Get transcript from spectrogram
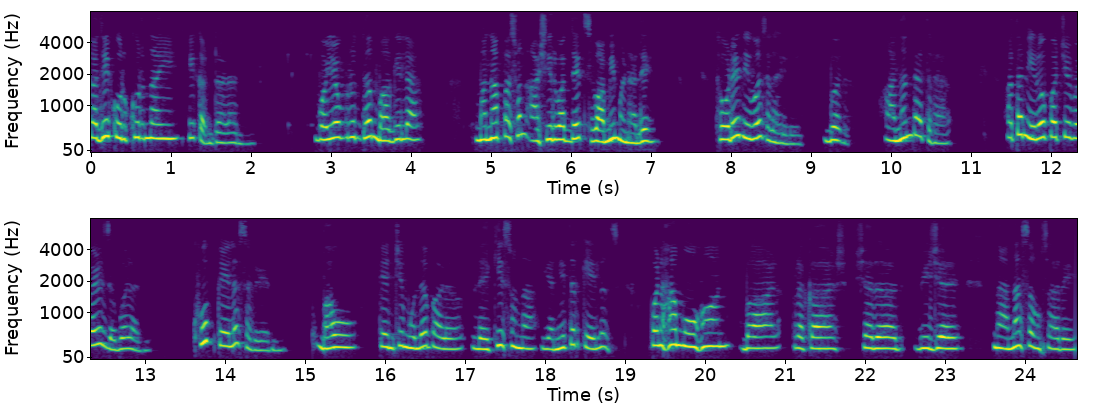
कधी कुरकुर नाही की कंटाळा नाही. वयोवृद्ध भागीला मनापासून आशीर्वाद देत स्वामी म्हणाले थोडे दिवस राहिले. बर आनंदात राहा. आता निरोपाची वेळ जवळ आली. खूप केलं सगळ्यांनी. भाऊ त्यांची मुलं बाळ लेकी सुना यांनी तर केलंच. पण हा मोहन बाळ प्रकाश शरद विजय नाना संसारे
